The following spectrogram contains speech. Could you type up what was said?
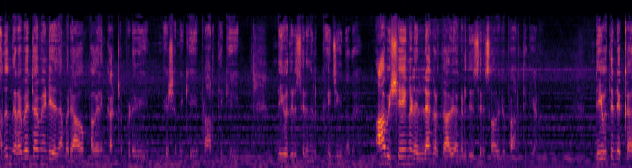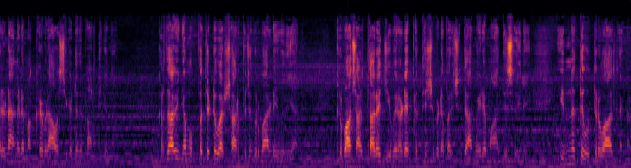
അത് നിറവേറ്റാൻ വേണ്ടി നമ്മൾ രാവും പകലും കഷ്ടപ്പെടുകയും വിഷമിക്കുകയും പ്രാർത്ഥിക്കുകയും ദൈവദിവസന് നിൽക്കുകയും ചെയ്യുന്നത്. ആ വിഷയങ്ങളെല്ലാം കർത്താവ് അങ്ങയുടെ ദിവസത്തിന് സമയത്ത് പ്രാർത്ഥിക്കുകയാണ്. ദൈവത്തിന്റെ കരുണ അങ്ങയുടെ മക്കൾ ഇവിടെ ആവശ്യപ്പെട്ടെന്ന് പ്രാർത്ഥിക്കുന്നു. കർത്താവ് ഞാൻ മുപ്പത്തെട്ട് വർഷം അർപ്പിച്ച കുർബാനയുടെ യുവതിയാണ് കൃപാശാൽത്താരെ ജീവനോടെ പ്രത്യക്ഷപ്പെട്ട പരിശുദ്ധ അമ്മയുടെ മാധ്യസ്ഥതയിലെ ഇന്നത്തെ ഉത്തരവാദിത്തങ്ങൾ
